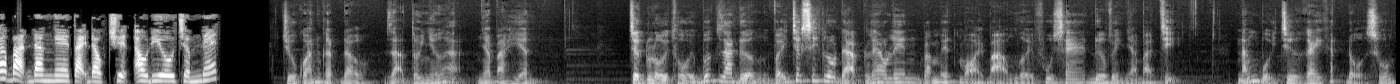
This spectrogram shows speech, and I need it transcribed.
Các bạn đang nghe tại đọc chuyện audio.net Chủ quán gật đầu, dạ tôi nhớ ạ, nhà bà Hiền. Trực lồi thổi bước ra đường vẫy chiếc xích lô đạp leo lên và mệt mỏi bảo người phu xe đưa về nhà bà chị. Nắng buổi trưa gay gắt đổ xuống,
